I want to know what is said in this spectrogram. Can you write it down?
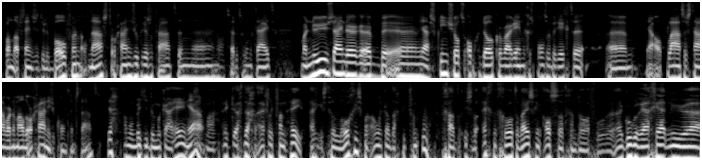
van de advertenties natuurlijk boven of naast organische zoekresultaten, eh, nog wat verder terug in de tijd. Maar nu zijn er be- ja, screenshots opgedoken waarin gesponsorde berichten ehm, ja, op plaatsen staan waar normaal de organische content staat. Ja, allemaal een beetje door elkaar heen. Ja. Zeg maar. Ik dacht eigenlijk van, hé, hey, eigenlijk is het heel logisch. Maar aan de andere kant dacht ik van, oeh, dat gaat, is wel echt een grote wijziging als ze dat gaan doorvoeren. Eh, Google reageert nu eh,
